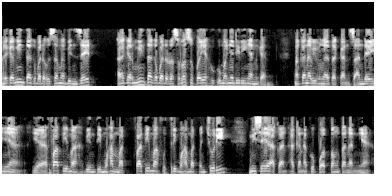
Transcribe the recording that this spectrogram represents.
Mereka minta kepada Usama bin Zaid agar minta kepada Rasulullah supaya hukumannya diringankan. Maka Nabi mengatakan, seandainya ya Fatimah binti Muhammad, Fatimah putri Muhammad mencuri, ini saya akan akan aku potong tangannya.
